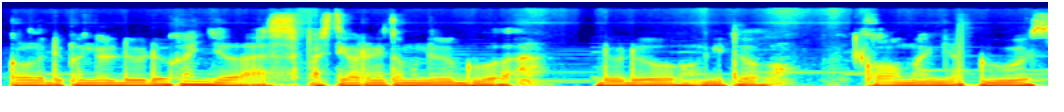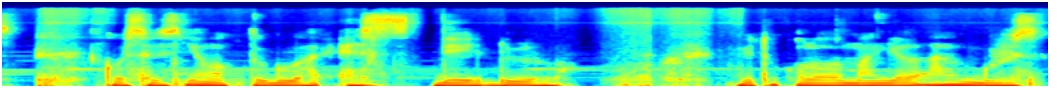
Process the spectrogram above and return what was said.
Kalau dipanggil Dodo kan jelas pasti orang itu manggil gue Dodo gitu kalau manggil Agus khususnya waktu gue SD dulu. Itu kalau manggil Agus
